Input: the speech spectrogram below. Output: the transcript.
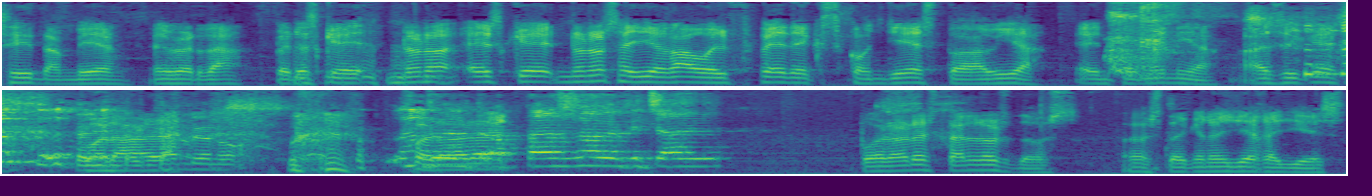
Sí, también, es verdad. Pero es que no, no, es que no nos ha llegado el FedEx con Yes todavía en Tomenia. Así que El por ahora, no. Por ahora- traspaso de fichaje. por ahora están los dos, hasta que no llegue Yes.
